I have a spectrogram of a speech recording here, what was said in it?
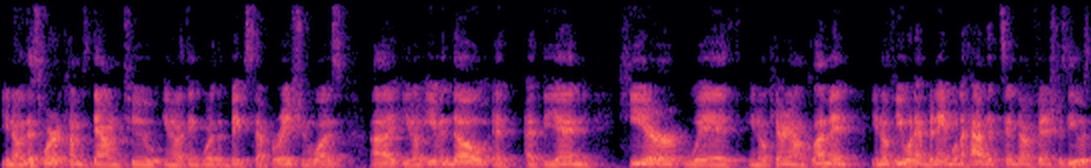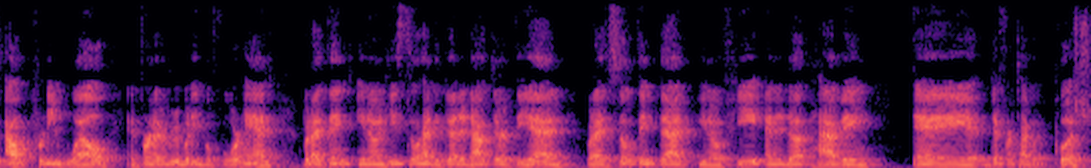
you know, and this is where it comes down to, you know, I think where the big separation was, uh, you know, even though at, at the end, here with, you know, Kerron Clement, you know, if he would have been able to have that same type of finish, because he was out pretty well in front of everybody beforehand. But I think, you know, and he still had to gut it out there at the end. But I still think that, you know, if he ended up having a different type of push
